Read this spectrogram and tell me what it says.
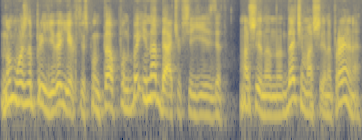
Ну, можно приехать, из пункта А в пункт Б, и на дачу все ездят. Машина на даче, машина, правильно?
